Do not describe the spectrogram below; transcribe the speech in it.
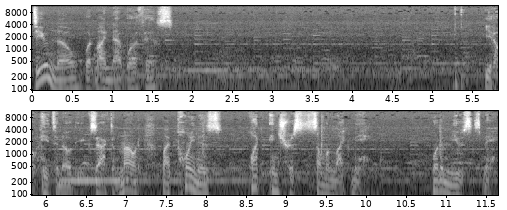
Do you know what my net worth is? You don't need to know the exact amount. My point is, what interests someone like me? What amuses me?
